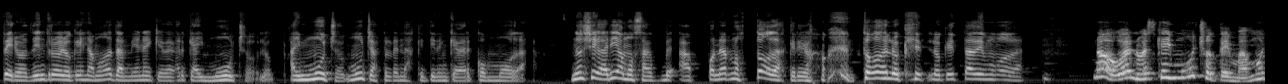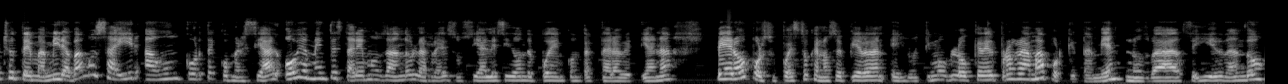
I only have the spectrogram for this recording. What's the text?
pero dentro de lo que es la moda también hay que ver que hay mucho, hay mucho, muchas prendas que tienen que ver con moda. No llegaríamos a, ponernos todas, creo, todo lo que, lo que está de moda. No, bueno, es que hay mucho tema, mucho tema. Mira, vamos a ir a un corte comercial. Obviamente estaremos dando las redes sociales y donde pueden contactar a Betiana, pero por supuesto que no se pierdan el último bloque del programa porque también nos va a seguir dando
